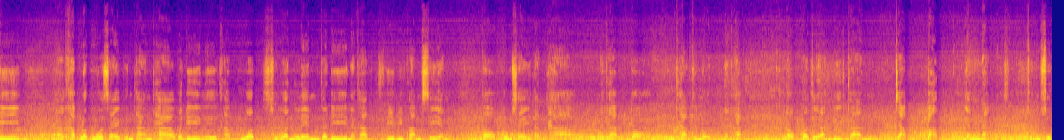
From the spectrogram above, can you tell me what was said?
ที่ขับรถมอเตอร์ไซค์บนทางเท้าก็ดี หรือขับรถสวนเลนก็ดีนะครับที่มีความเสี่ยงต่อผู้ใช้ทางเท้านะครับต่อคนข้ามถนนนะครับ เราก็จะมีการจับปรับอย่างหนักสูงสุด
